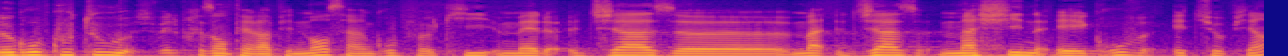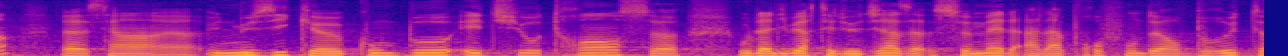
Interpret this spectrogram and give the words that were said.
Le groupe Koutou, je vais le présenter rapidement, c'est un groupe qui mêle jazz, euh, ma- jazz, machine et groove éthiopien. Euh, c'est un- une musique euh, combo éthio-trans euh, où la liberté du jazz se mêle à la profondeur brute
